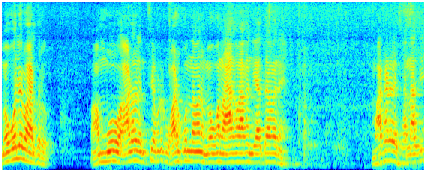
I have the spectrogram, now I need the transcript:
మగవాళ్ళే పాడతారు. అమ్మో ఆడవాళ్ళు ఎంతసేపటికి వాడుకుందామని మగవాళ్ళని ఆగవాగం చేద్దామని. మాట్లాడలేదు సన్నాసి.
